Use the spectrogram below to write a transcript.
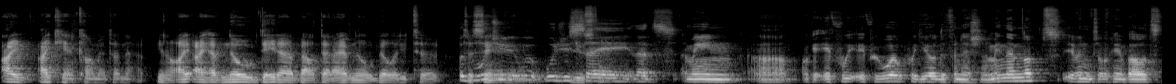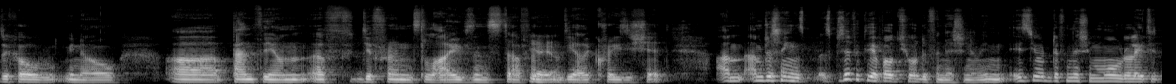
I I can't comment on that you know I, I have no data about that I have no ability to but to would say you would you useful. say that's I mean uh, okay if we if we work with your definition I mean I'm not even talking about the whole you know uh, pantheon of different lives and stuff and yeah, yeah. the other crazy shit I'm I'm just saying specifically about your definition I mean is your definition more related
